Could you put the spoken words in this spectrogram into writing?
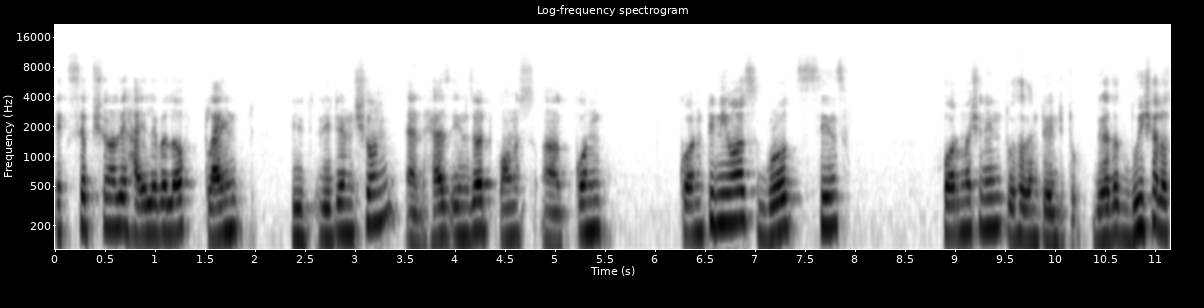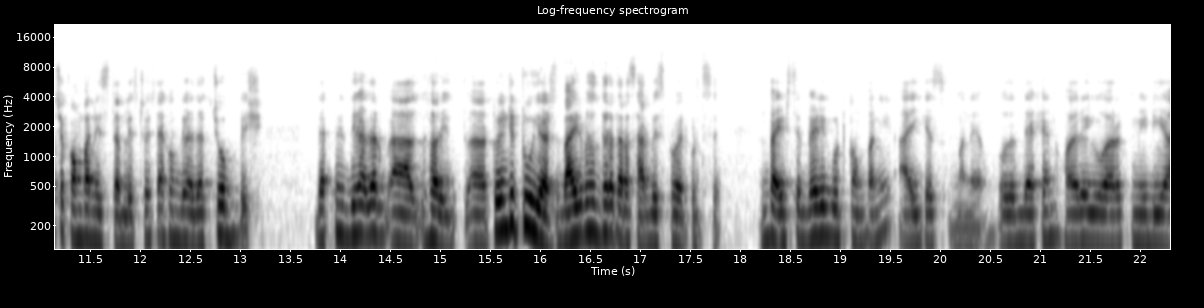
exceptionally high level of client re- retention and has enjoyed cons- uh, continuous growth since formation in two thousand twenty two দুই হাজার দুই সালে হচ্ছে কোম্পানি এস্টাবলিশড হয়েছে, এখন দুই হাজার চব্বিশ। দ্যাট মিনস দুই হাজার সরি টোয়েন্টি টু ইয়ার্স বাইশ বছর ধরে তারা সার্ভিস প্রোভাইড করতেছে। বা it's a very good company I guess মানে ওদের দেখেন হয় ইউ ওয়ার্ক মিডিয়া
